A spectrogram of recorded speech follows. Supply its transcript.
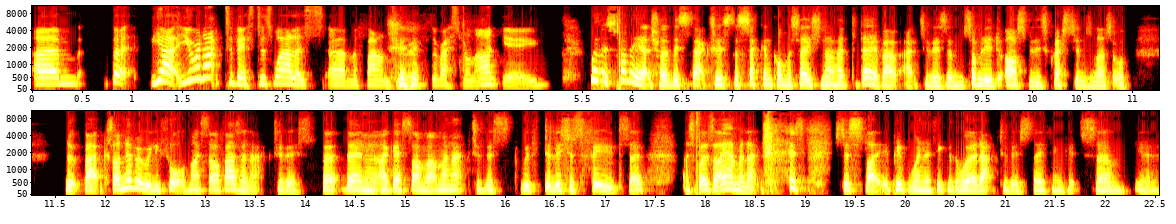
Um, but yeah, you're an activist as well as um, a founder of the restaurant, aren't you? Well, it's funny actually. This activist, the second conversation I had today about activism, somebody asked me these questions, and I sort of looked back because I never really thought of myself as an activist. But then yeah. I guess I'm, I'm an activist with delicious food, so I suppose I am an activist. it's just like people when they think of the word activist, they think it's um, you know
